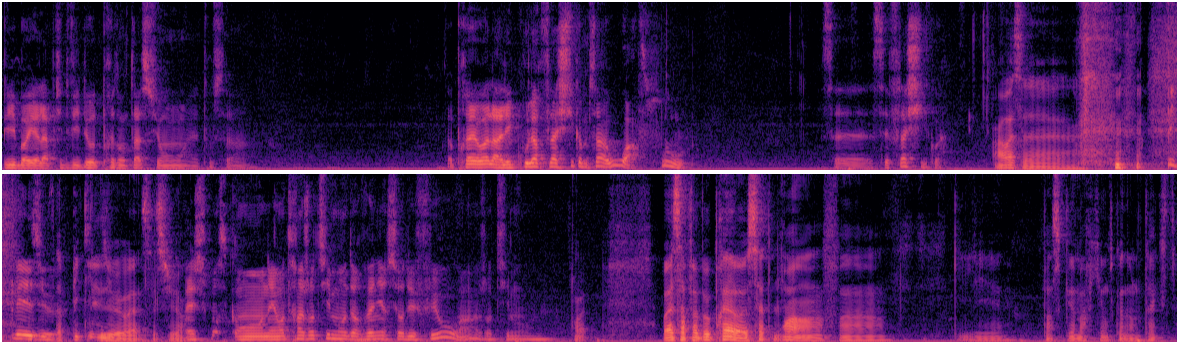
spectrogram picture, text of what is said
Puis bah, il y a la petite vidéo de présentation et tout ça. Après, voilà, les couleurs flashy comme ça, ouah. C'est flashy quoi. Ah ouais, ça, Pique les yeux. ça pique les yeux, ouais, c'est sûr. Mais je pense qu'on est en train gentiment de revenir sur du fluo, hein, gentiment. Ouais, ça fait à peu près 7 mois, hein, enfin, qui, enfin, ce qui est marqué en tout cas dans le texte.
